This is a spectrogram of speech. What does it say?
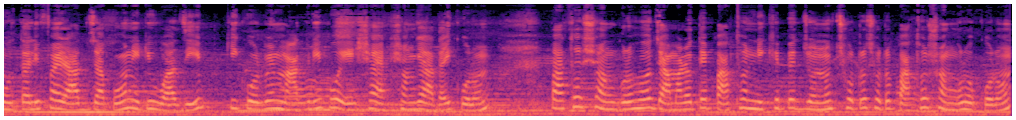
মুজদালিফায় রাত যাপন, এটি ওয়াজিব। কি করবেন? মাগরিব ও এশা একসঙ্গে আদায় করুন। পাথর সংগ্রহ, জামারতে পাথর নিক্ষেপের জন্য ছোট ছোট পাথর সংগ্রহ করুন।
